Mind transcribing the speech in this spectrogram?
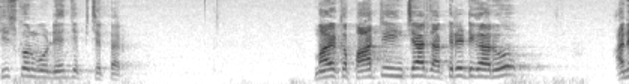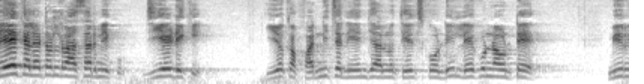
తీసుకొని పోండి అని చెప్పి చెప్పారు. మా యొక్క పార్టీ ఇన్ఛార్జ్ అప్పిరెడ్డి గారు అనేక లెటర్లు రాశారు మీకు జిఏడికి ఈ యొక్క ఫర్నిచర్ని ఏం చేయాలనో తెలుసుకోండి. లేకుండా ఉంటే మీరు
